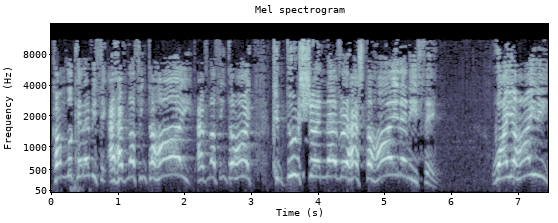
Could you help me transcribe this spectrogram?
Come look at everything. I have nothing to hide. I have nothing to hide. Kedusha never has to hide anything. Why are you hiding?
